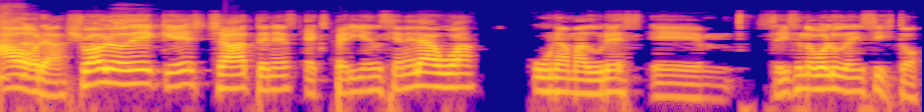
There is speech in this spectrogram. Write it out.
Ahora, yo hablo de que ya tenés experiencia en el agua, una madurez, eh, seguís siendo boluda, insisto,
